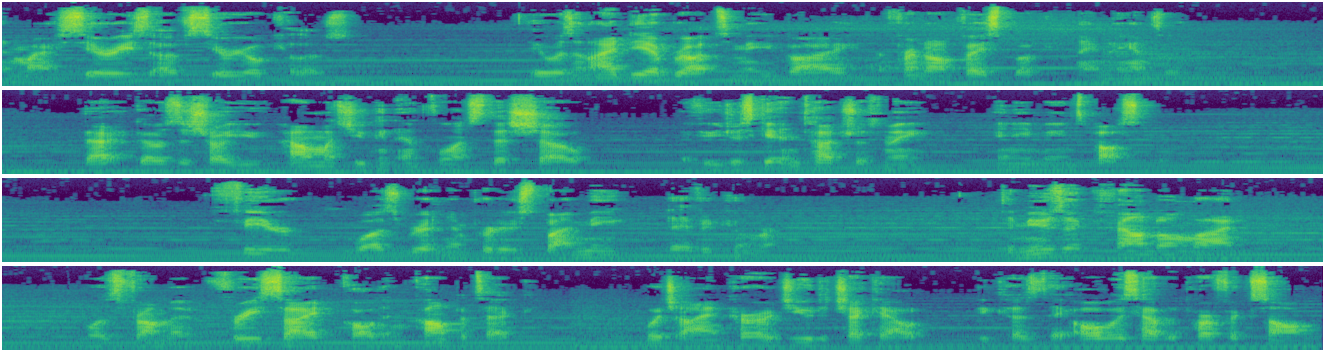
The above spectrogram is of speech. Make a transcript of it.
in my series of serial killers. It was an idea brought to me by a friend on Facebook named Ansley. That goes to show you how much you can influence this show if you just get in touch with me any means possible. Fear was written and produced by me, David Coomer. The music found online was from a free site called Incompetech, which I encourage you to check out because they always have the perfect song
